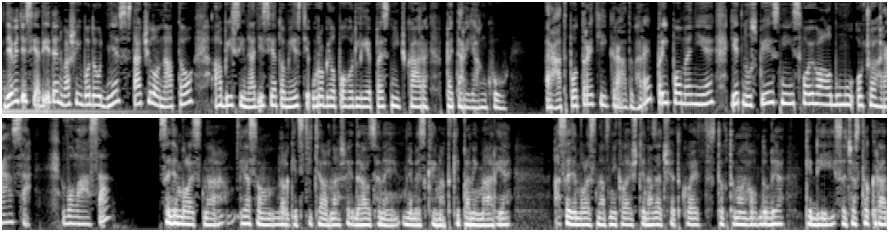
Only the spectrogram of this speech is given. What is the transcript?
91 vašich bodov dnes stačilo na to, aby si na 10. mieste urobil pohodlie pesničkár Peter Janku. Rád po tretí krát v hre pripomenie jednu z piesní svojho albumu Očo hrá sa. Volá sa Sedem bolestná. Ja som veľký ctiteľ našej drahocenej nebeskej matky Pany Márie a sedem bolestná vznikla ešte na začiatku aj z tohto môjho obdobia, kedy sa častokrát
